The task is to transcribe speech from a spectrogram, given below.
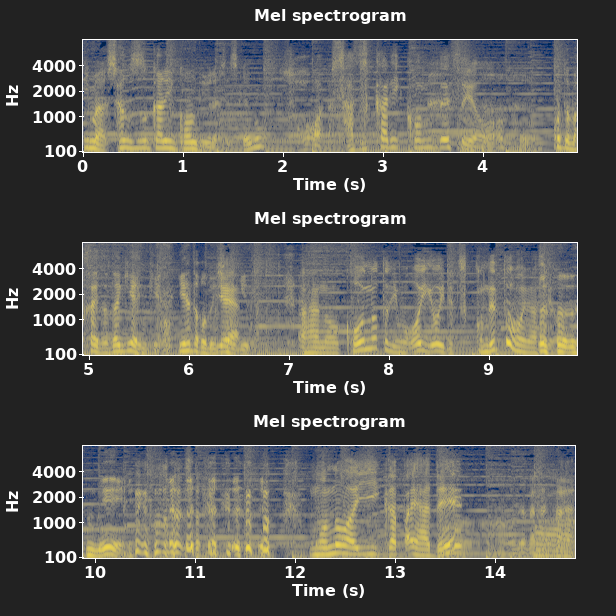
今、授かり婚というらしいですけどね。そう授かり婚ですよ言葉書いただけやんけ。やったこと一緒やんけ。あのコウノトリもおいおいで突っ込んでると思いますよ ねえ。物は言い方やでうんだから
